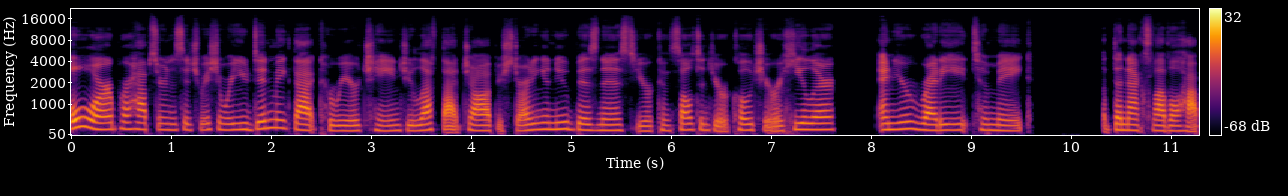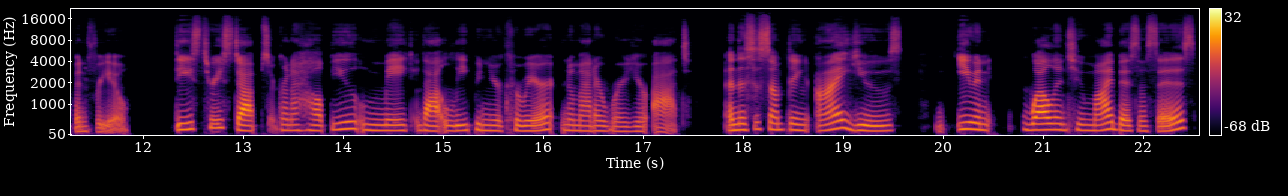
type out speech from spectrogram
Or perhaps you're in a situation where you did make that career change. You left that job. You're starting a new business. You're a consultant, you're a coach, you're a healer, and you're ready to make the next level happen for you. These three steps are going to help you make that leap in your career no matter where you're at. And this is something I use even well into my businesses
